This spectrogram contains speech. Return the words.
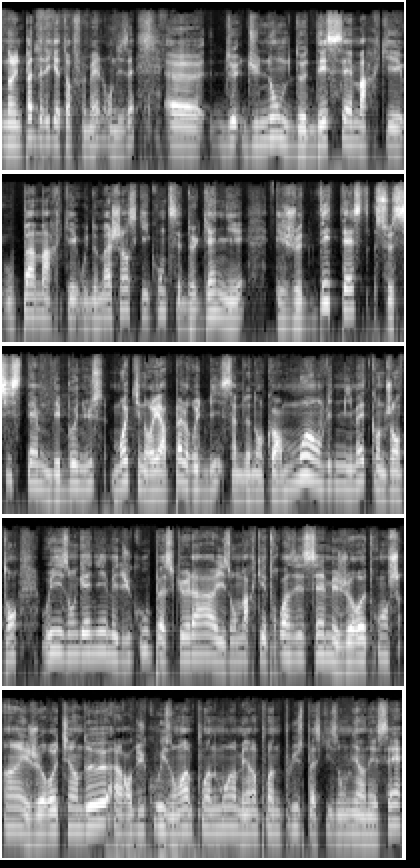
non, une patte d'alligator femelle, on disait. Euh, du, du nombre de décès marqués ou pas marqués ou de machin, ce qui compte, c'est de gagner. Et je déteste ce système des bonus. Moi qui ne regarde pas le rugby, ça me donne encore moins envie de m'y mettre quand j'entends oui, ils ont gagné, mais du coup, parce que là, ils ont marqué trois essais, mais je retranche un et je retiens deux. Alors du coup, ils ont un point de moins, mais un point de plus parce qu'ils ont mis un essai.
